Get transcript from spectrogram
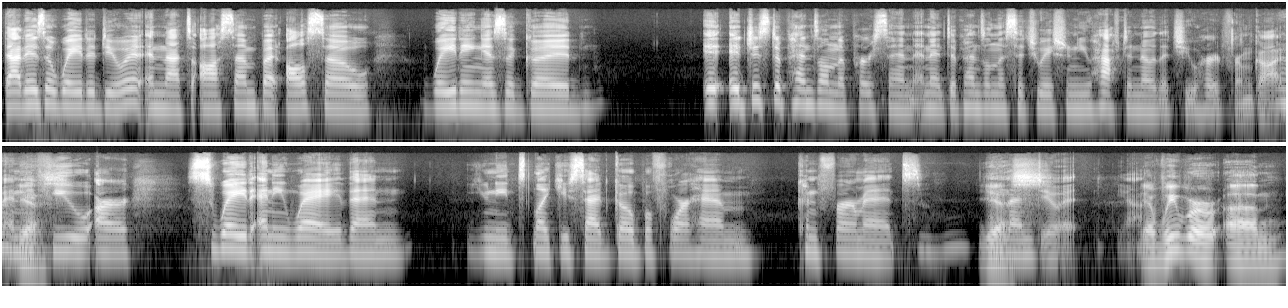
that is a way to do it, and that's awesome. But also, waiting is a good. It, it just depends on the person and it depends on the situation. You have to know that you heard from God, and Yes. if you are swayed anyway, then you need, to, like you said, go before Him, confirm it, Yes. and then do it. Yeah. Yeah, we were um,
